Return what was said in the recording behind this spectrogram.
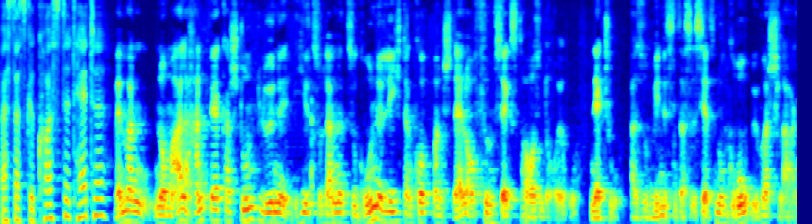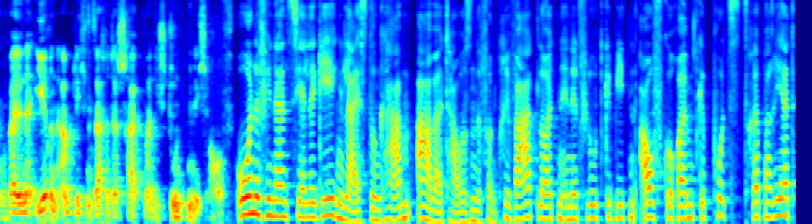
Was das gekostet hätte? Wenn man normale Handwerkerstundenlöhne hierzulande zugrunde liegt, dann kommt man schnell auf 5.000, 6.000 Euro netto. Also mindestens, das ist jetzt nur grob überschlagen. Bei einer ehrenamtlichen Sache, da schreibt man die Stunden nicht auf. Ohne finanzielle Gegenleistung haben Abertausende von Privatleuten in den Flutgebieten aufgeräumt, geputzt, repariert,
